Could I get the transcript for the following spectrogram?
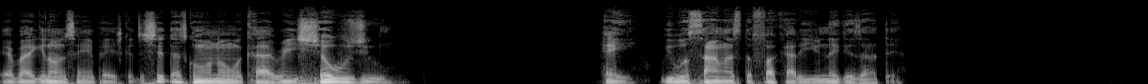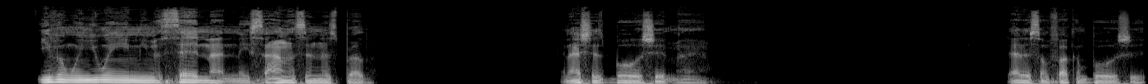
Everybody get on the same page because the shit that's going on with Kyrie shows you, hey, we will silence the fuck out of you niggas out there. Even when you ain't even said nothing, they silencing this brother. And that's just bullshit, man. That is some fucking bullshit.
